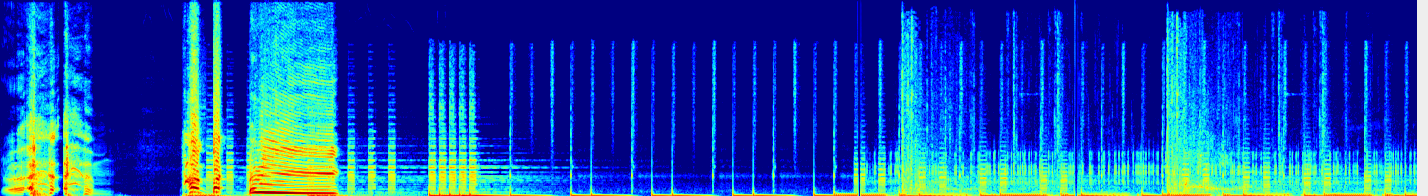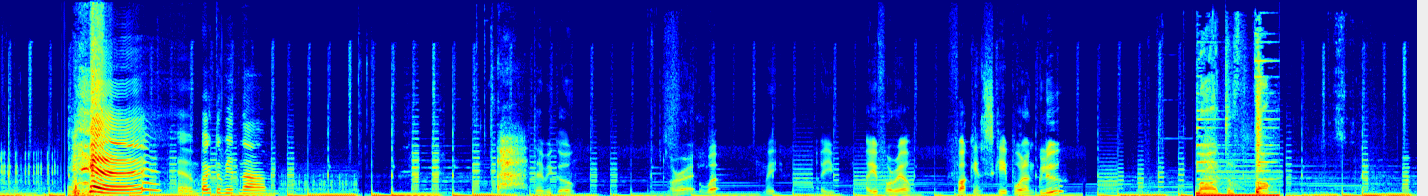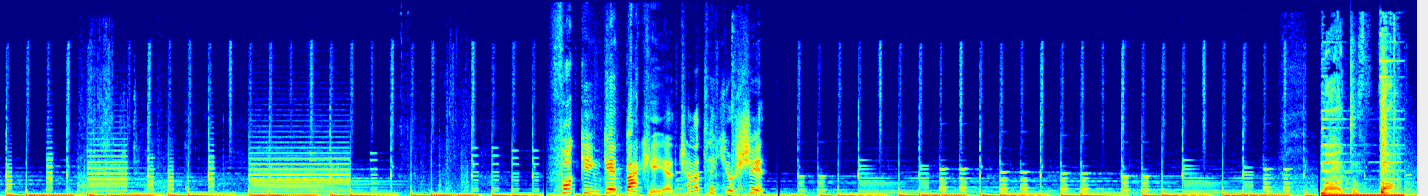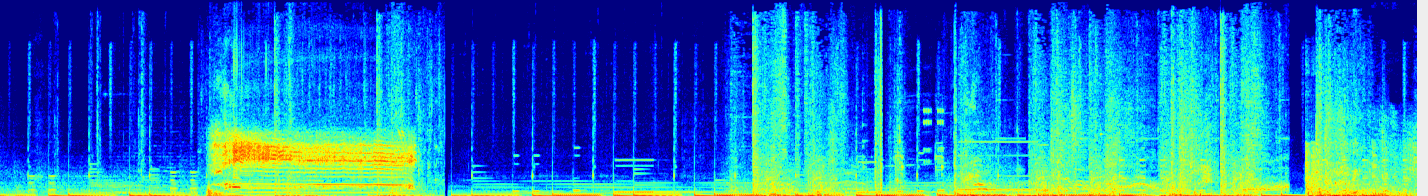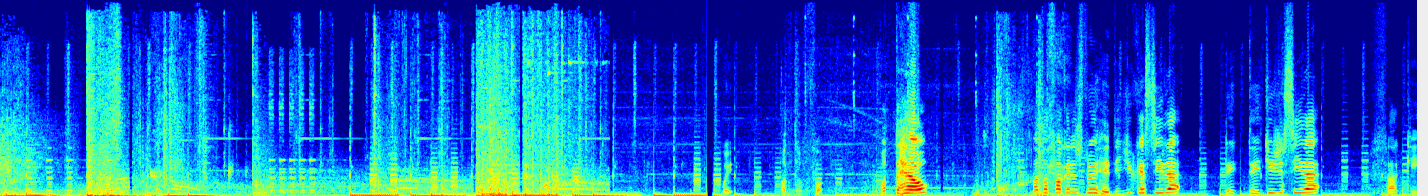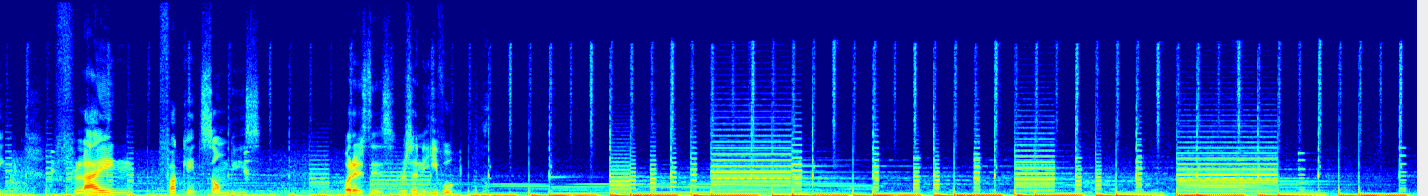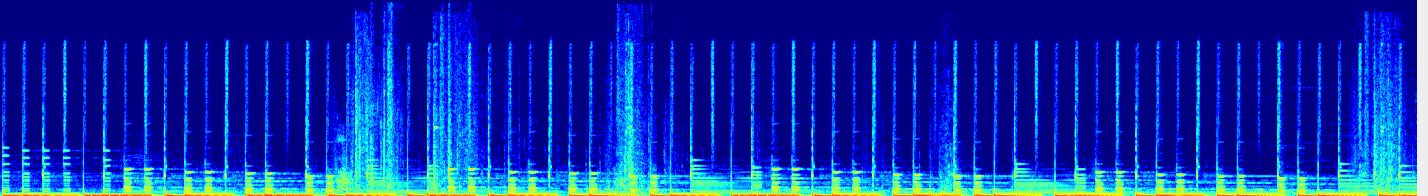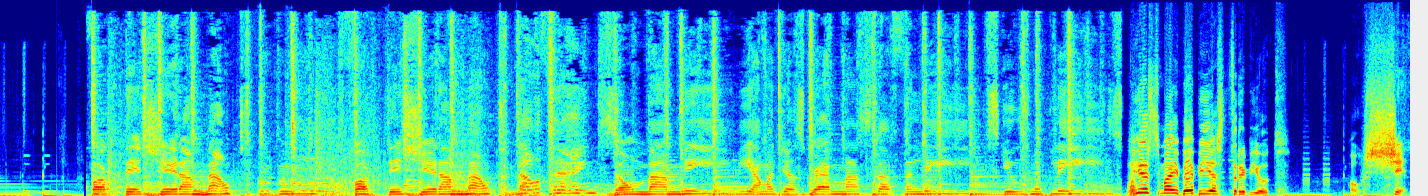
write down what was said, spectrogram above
I'm back, baby! I'm back to Vietnam. there we go. Alright, what? Wait, are you are you for real? Fucking skateboard and glue? Fucking get back here! I'm trying to take your shit! Wait, what the fuck? What the hell? Motherfucker just blew here. Did you guys see that? Did, did you just see that? Fucking flying fucking zombies. What is this? Resident Evil? Fuck this shit, I'm out. Fuck this shit, I'm out. No thanks. Don't mind me. I'ma just grab my stuff and leave. Excuse me, please. Here's my baby's tribute. Oh shit.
